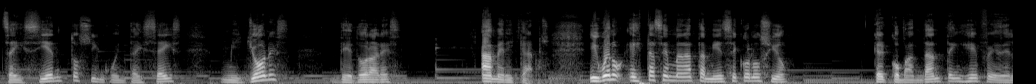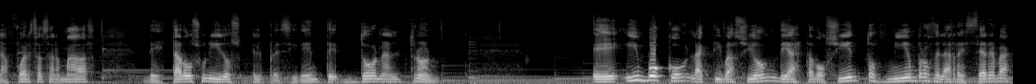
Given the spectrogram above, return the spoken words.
656 millones de dólares americanos. Y bueno, esta semana también se conoció que el comandante en jefe de las Fuerzas Armadas de Estados Unidos, el presidente Donald Trump, eh, invocó la activación de hasta 200 miembros de la Reserva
